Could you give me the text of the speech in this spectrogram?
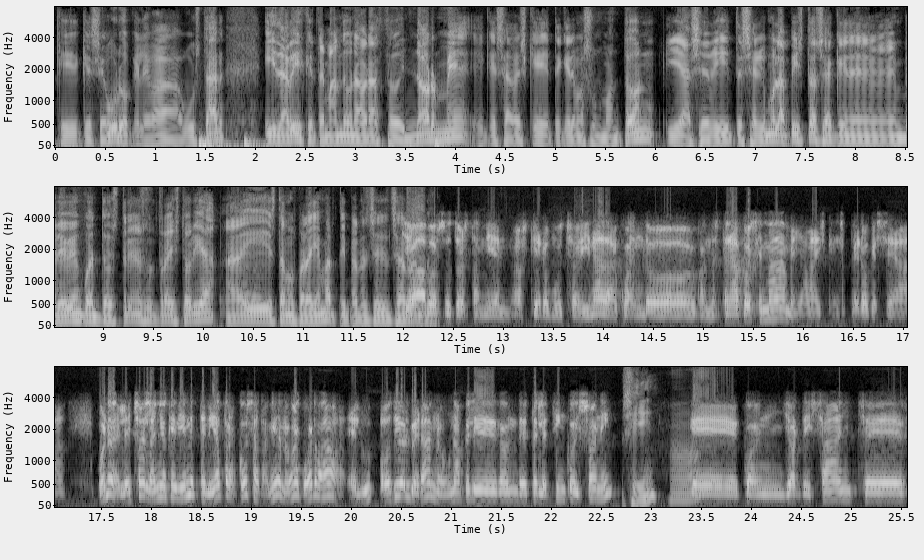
que, que seguro que le va a gustar. Y David, que te mando un abrazo enorme, eh, que sabes que te queremos un montón. Y a seguir, te seguimos la pista, o sea que en, breve, en cuanto estrenes otra historia, ahí estamos para llamarte y para seguir Yo a charlando. vosotros también, os quiero mucho. Y nada, cuando, cuando esté la próxima, me llamáis, que espero que sea... Bueno, el hecho del año que viene tenía otra cosa también, no me acuerdo. El Odio el Verano, una peli de Telecinco y Sony, Sí. que con Jordi Sánchez,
